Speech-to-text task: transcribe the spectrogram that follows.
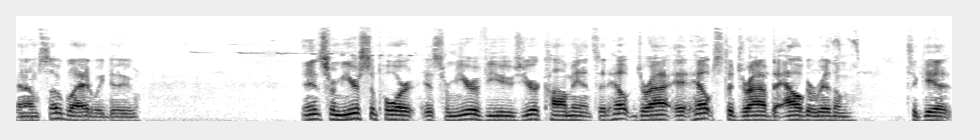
And I'm so glad we do. And it's from your support, it's from your views, your comments. It help drive it helps to drive the algorithm to get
